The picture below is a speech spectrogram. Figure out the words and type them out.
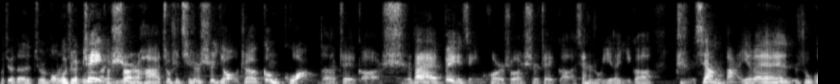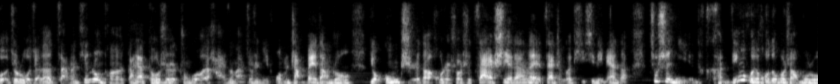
我觉得就是某种，我觉得这个事儿哈，就是其实是有着更广的这个时代背景，或者说是这个现实主义的一个指向吧。因为如果就是我觉得咱们听众朋友大家都是中国的孩子嘛，就是你我们长辈当中有公职的，或者说是在事业单位，在整个体系里面的，就是你肯定会或多或少目如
